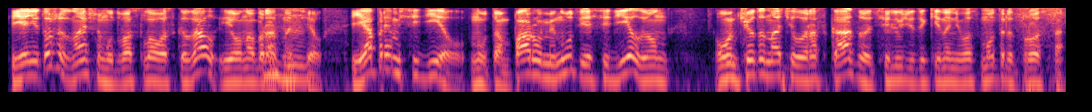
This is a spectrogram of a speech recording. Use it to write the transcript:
И я не тоже, знаешь, ему два слова сказал, и он обратно сел. Я прям сидел, ну, там пару минут я сидел, и он Он что-то начал рассказывать, все люди такие на него смотрят просто.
